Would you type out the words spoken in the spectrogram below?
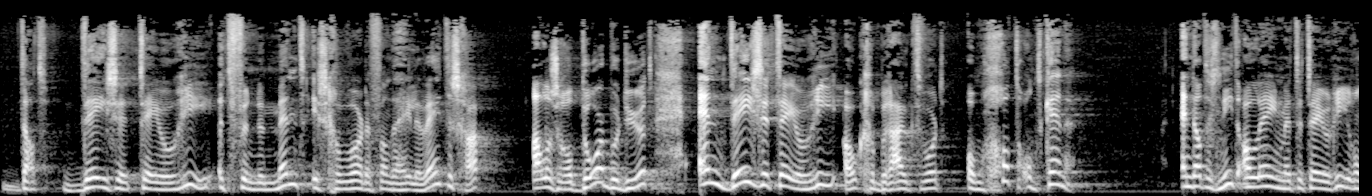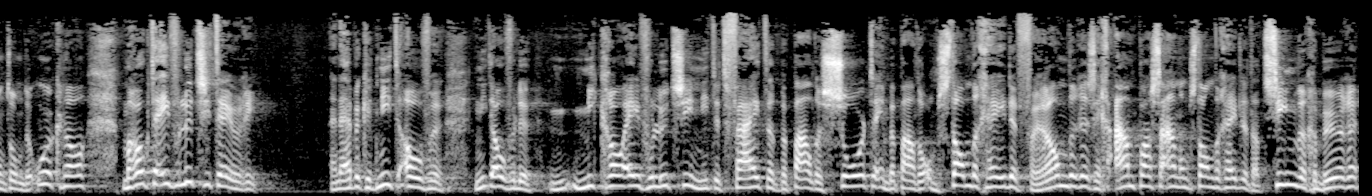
dat deze theorie het fundament is geworden van de hele wetenschap. Alles erop doorborduurt. En deze theorie ook gebruikt wordt om God te ontkennen. En dat is niet alleen met de theorie rondom de oerknal, maar ook de evolutietheorie. En dan heb ik het niet over, niet over de micro-evolutie, niet het feit dat bepaalde soorten in bepaalde omstandigheden veranderen, zich aanpassen aan omstandigheden. Dat zien we gebeuren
